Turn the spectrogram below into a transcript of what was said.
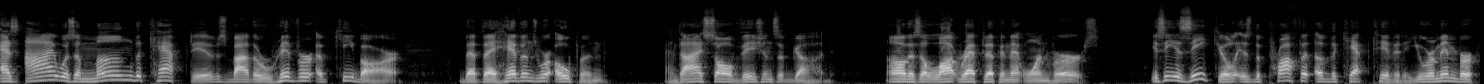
as I was among the captives by the river of Chebar, that the heavens were opened, and I saw visions of God. Oh, there's a lot wrapped up in that one verse. You see, Ezekiel is the prophet of the captivity. You remember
